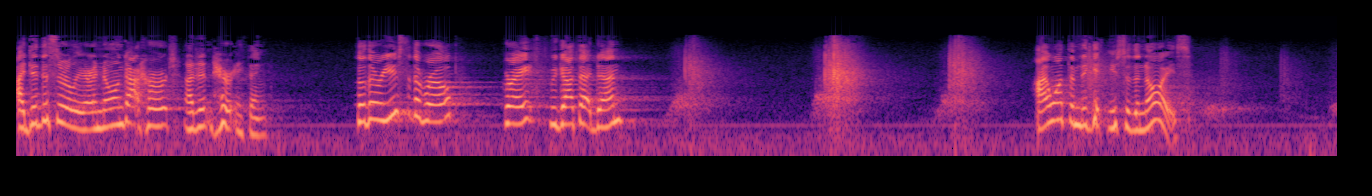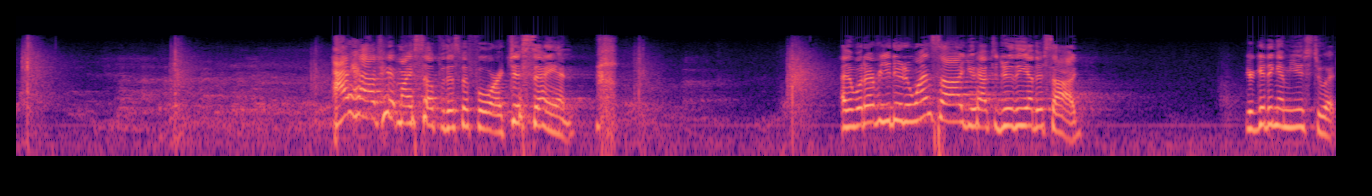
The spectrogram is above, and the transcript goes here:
I did this earlier and no one got hurt. I didn't hurt anything. So they're used to the rope. Great. We got that done. I want them to get used to the noise. I have hit myself with this before, just saying. And whatever you do to one side, you have to do to the other side. You're getting them used to it.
